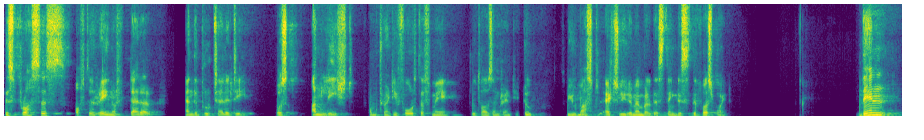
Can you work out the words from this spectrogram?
This process of the reign of terror and the brutality was unleashed from 24th of May 2022. You must actually remember this thing. This is the first point. Then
